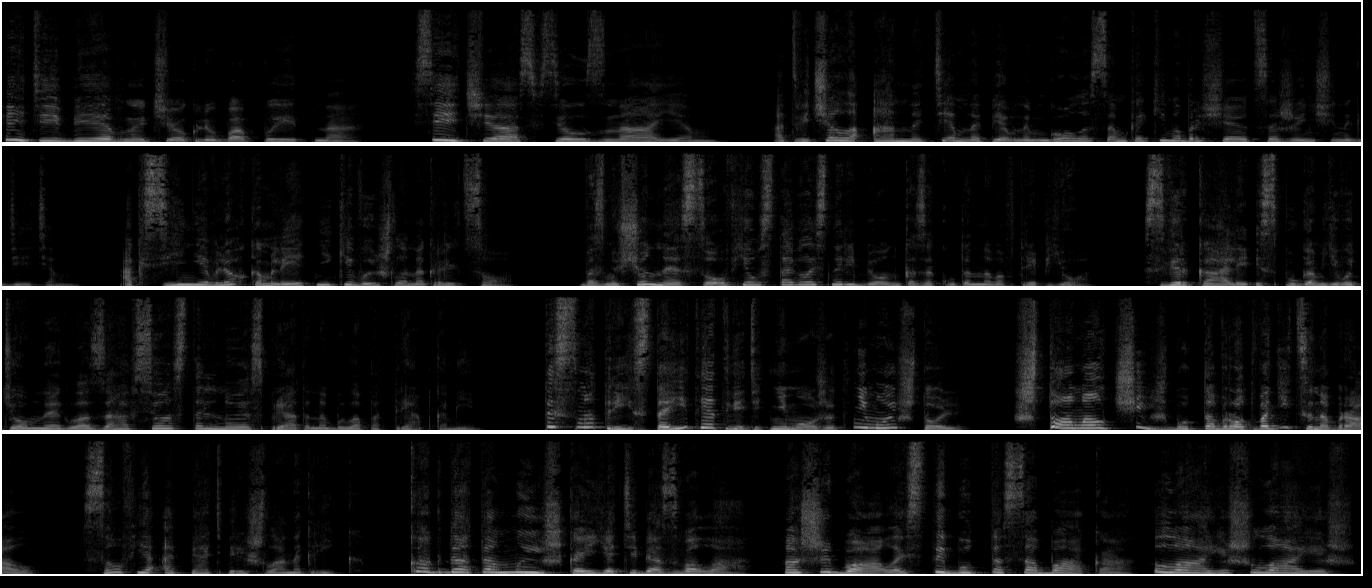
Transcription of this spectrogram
«И тебе, внучок, любопытно. Сейчас все узнаем», отвечала Анна тем напевным голосом, каким обращаются женщины к детям. Аксинья в легком летнике вышла на крыльцо. Возмущенная Софья уставилась на ребенка, закутанного в тряпье. Сверкали испугом его темные глаза, все остальное спрятано было под тряпками. «Ты смотри, стоит и ответить не может, не мой, что ли? Что молчишь, будто в рот водицы набрал?» Софья опять перешла на крик. «Когда-то мышкой я тебя звала. Ошибалась, ты будто собака. Лаешь, лаешь».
